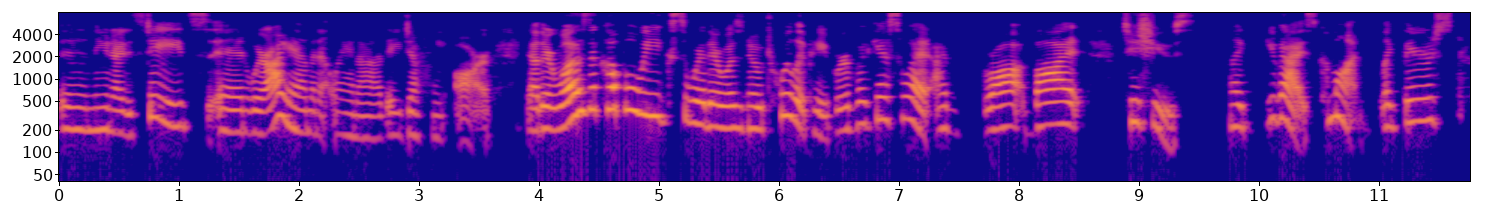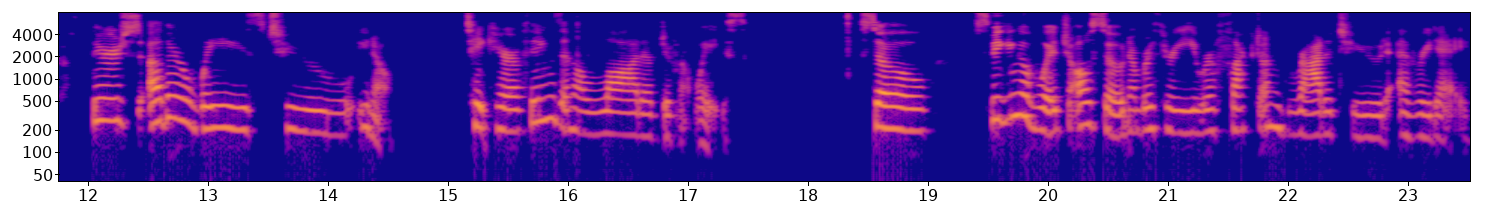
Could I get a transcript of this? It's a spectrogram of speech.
in the United States and where I am in Atlanta, they definitely are. Now there was a couple weeks where there was no toilet paper, but guess what? I brought bought tissues. Like you guys, come on. Like there's there's other ways to, you know, take care of things in a lot of different ways. So Speaking of which, also, number three, reflect on gratitude every day.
